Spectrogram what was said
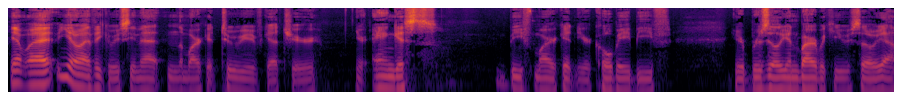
Yeah, well, I, you know, I think we've seen that in the market too. You've got your your Angus beef market, your Kobe beef, your Brazilian barbecue. So yeah,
